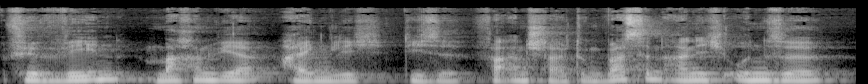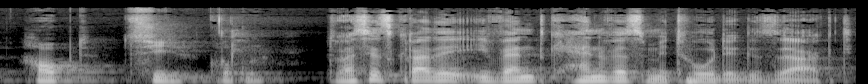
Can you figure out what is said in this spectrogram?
für wen machen wir eigentlich diese Veranstaltung? Was sind eigentlich unsere Hauptzielgruppen? Du hast jetzt gerade Event Canvas Methode gesagt.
